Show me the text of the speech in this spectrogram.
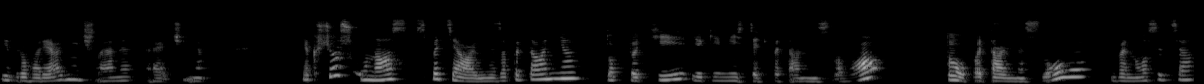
і другорядні члени речення. Якщо ж у нас спеціальні запитання, тобто ті, які містять питальні слова, то питальне слово виноситься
